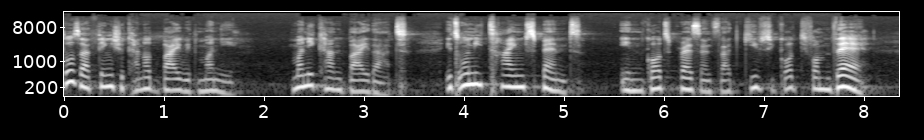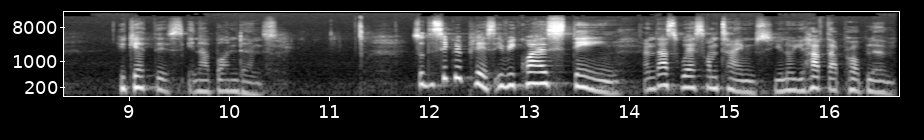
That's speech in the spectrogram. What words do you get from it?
those are things you cannot buy with money. Money can't buy that. It's only time spent in God's presence that gives you God. From there, you get this in abundance. So the secret place, it requires staying. And that's where sometimes, you know, you have that problem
